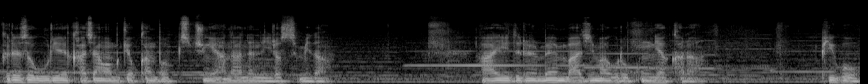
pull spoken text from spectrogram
그래서 우리의 가장 엄격한 법칙 중에 하나는 이렇습니다. 아이들을 맨 마지막으로 공략하라. 피고,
